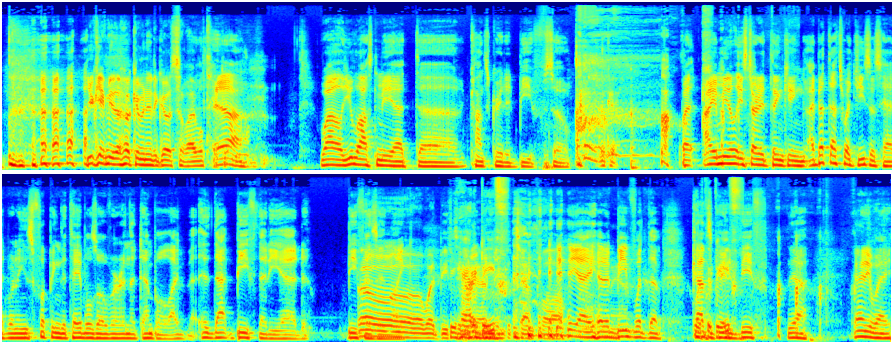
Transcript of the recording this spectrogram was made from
you gave me the hook a minute ago, so I will take Yeah. it. Well, you lost me at uh, consecrated beef, so. Okay. But I immediately started thinking, I bet that's what Jesus had when he's flipping the tables over in the temple. I that beef that he had, beef is in like Oh, what beef He did had I a have beef? at the temple? yeah, he had a beef with the consecrated beef. Yeah. Anyway,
